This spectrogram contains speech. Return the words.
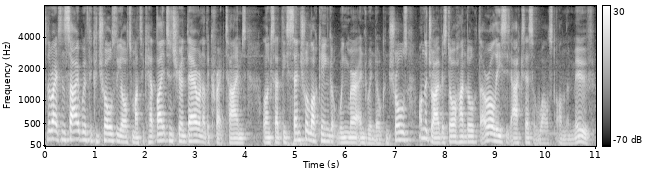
To the right hand side, we have the controls of the automatic headlights ensuring they're on at the correct times, alongside the central locking wing mirror and window controls on the driver's door handle that are all easy to access whilst on the move.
